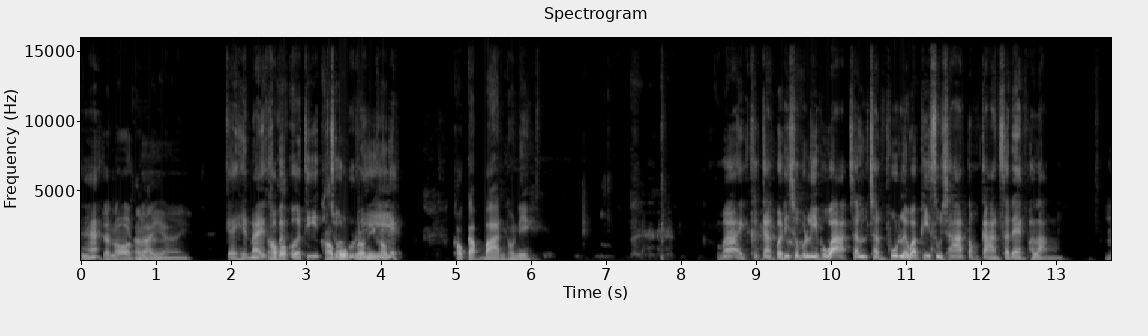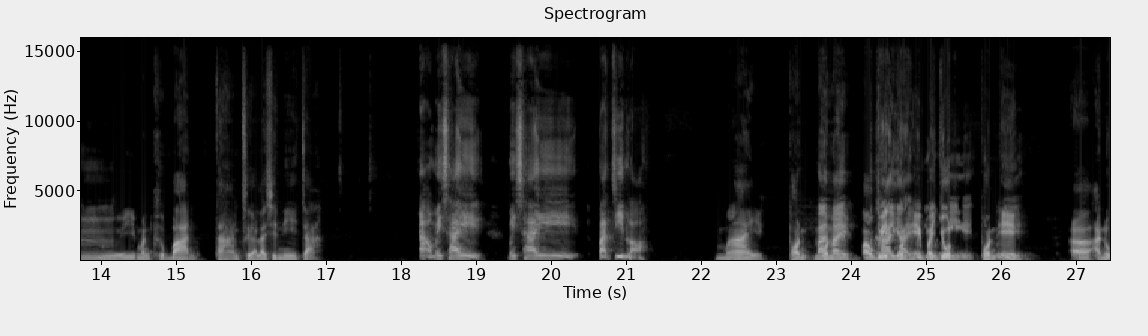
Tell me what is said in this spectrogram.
อุ๊ยฮะจะรอดหมอะไรอะแกเห็นไหมเอาเขาไปเขาเปิดที่เขาชนบุกบุแล้วนี่รีเขาเขากลับบ้านเขานี่ไม่คือการเปิดที่ชลบุรีเพราะว่าฉันฉันพูดเลยว่าพี่สุชาติต้องการแสดงพลัง อืมเฮ้ยมันคือบ้านทหารเสือราชินีจ้ะอ้าวไม่ใช่ ไม่ใช่ปาจีนเหรอ ไม่พลไม่พลไม่เอกประวิตค่ายรใหพญ่ลเอกมันอยู่ประยุทธ์ที่พลเอกเอ่ออนุ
